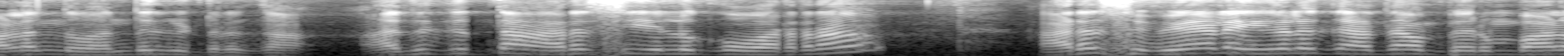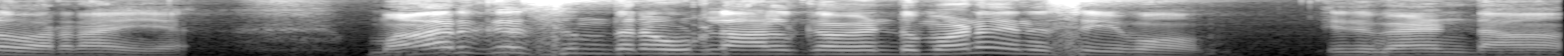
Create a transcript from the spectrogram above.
வளர்ந்து வந்துக்கிட்டு இருக்கான். அதுக்கு தான் அரசியலுக்கும் வர்றான். அரசு வேலைகளுக்கு அதான் பெரும்பாலும் வர்றாங்க மார்க்க சிந்தனை உள்ள ஆள்க வேண்டுமானா என்ன செய்வோம்? இது வேண்டாம்.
